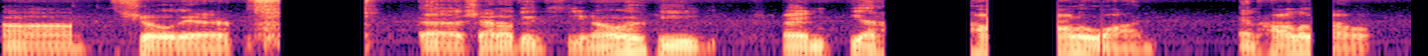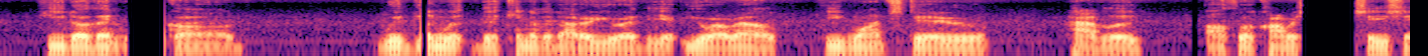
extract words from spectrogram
uh, show there. Uh, shout out to you know he and he had Hollow on, and Hollow he doesn't called with dealing with the King of the Daughter URL. He wants to have a also a conversation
